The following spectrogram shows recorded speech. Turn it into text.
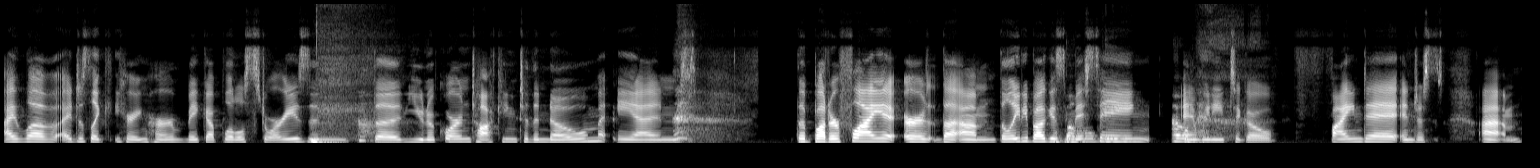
I love I just like hearing her make up little stories and the unicorn talking to the gnome and the butterfly or the um the ladybug The is bumblebee. missing Oh. and we need to go find it and just um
